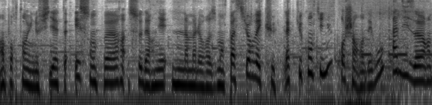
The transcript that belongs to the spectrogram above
emportant une fillette et son père. Ce dernier n'a malheureusement pas survécu. L'actu continue, prochain rendez-vous à 10h.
